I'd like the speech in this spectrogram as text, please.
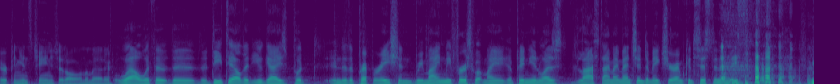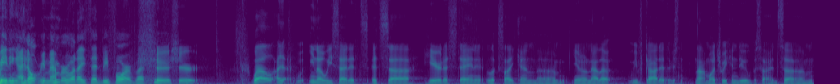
your opinions changed at all on the matter? Well, with the, the, the detail that you guys put into the preparation, remind me first what my opinion was last time I mentioned to make sure I'm consistent at least. Meaning I don't remember what I said before, but Sure, sure. Well, I, w- you know, we said it's it's uh, here to stay, and it looks like, and um, you know, now that we've got it, there's not much we can do besides um,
